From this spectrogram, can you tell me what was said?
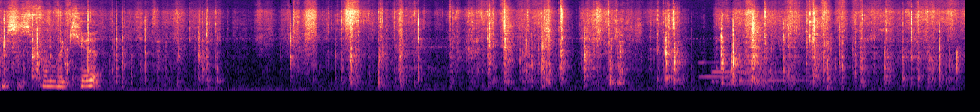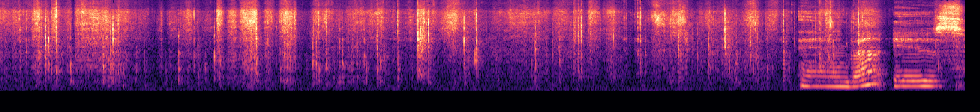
This is from the kit. And that is,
